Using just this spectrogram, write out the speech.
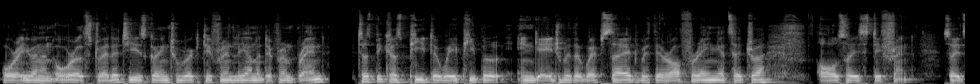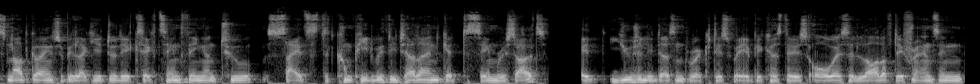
or even an overall strategy is going to work differently on a different brand. Just because the way people engage with a website, with their offering, etc., also is different. So it's not going to be like you do the exact same thing on two sites that compete with each other and get the same results it usually doesn't work this way because there is always a lot of difference in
